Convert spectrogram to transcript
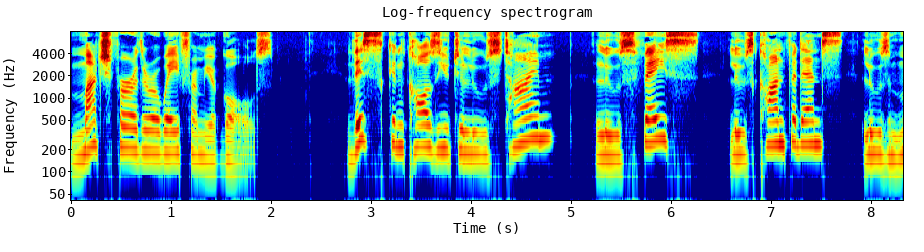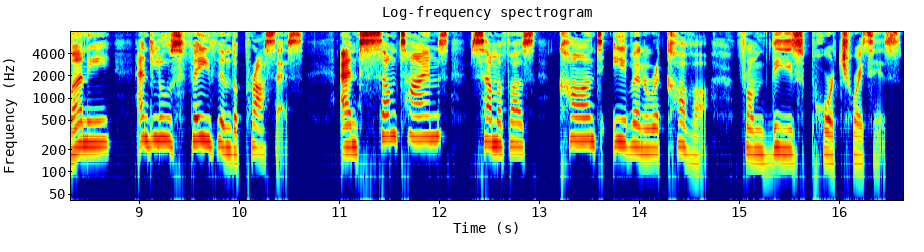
much further away from your goals. This can cause you to lose time, lose face, lose confidence, lose money, and lose faith in the process. And sometimes some of us can't even recover from these poor choices.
